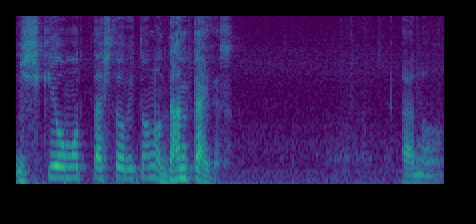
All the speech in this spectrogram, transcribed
意識を持った人々の団体です。あの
